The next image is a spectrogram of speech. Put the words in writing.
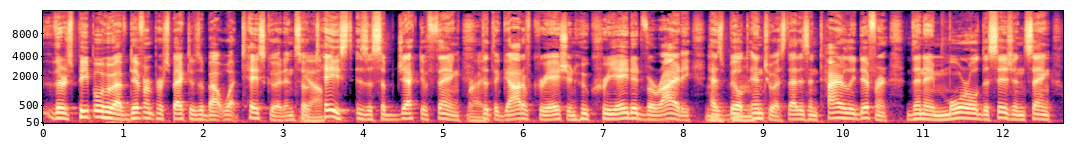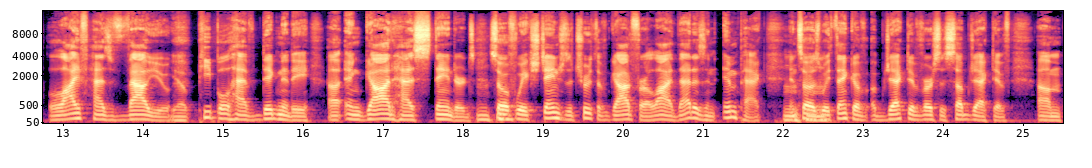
there's people who have different perspectives about what tastes good and so Yeah. taste is a subjective thing Right. that the god of creation who created variety has built Mm-hmm. into us that is entirely different than a moral decision saying life has value Yep. people have dignity uh, and god has standards Mm-hmm. so if we exchange the truth of god for a lie that is an impact and so Mm-hmm. as we think of objective versus subjective um,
